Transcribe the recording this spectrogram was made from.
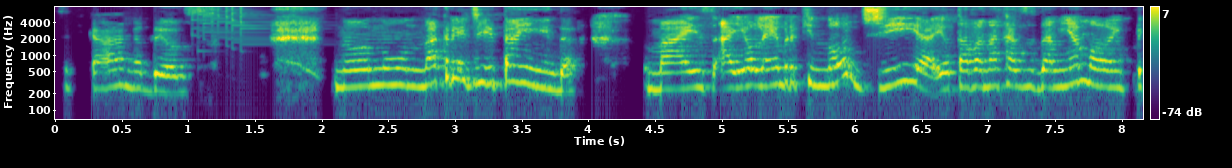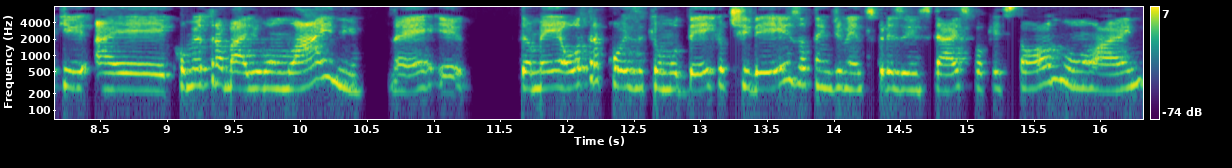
Você fica, ai meu Deus, não, não, não acredita ainda. Mas aí eu lembro que no dia eu estava na casa da minha mãe, porque é, como eu trabalho online, né? também é outra coisa que eu mudei, que eu tirei os atendimentos presenciais, porque só no online.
